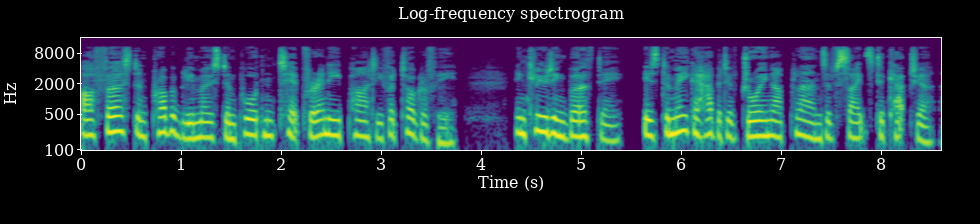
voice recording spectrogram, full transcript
Our first and probably most important tip for any party photography, including birthday, is to make a habit of drawing up plans of sites to capture.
